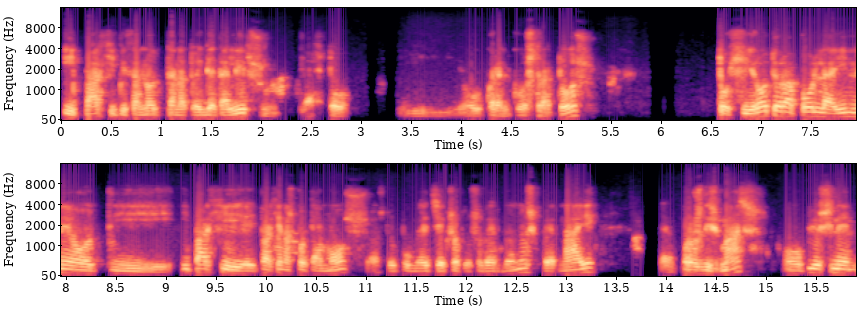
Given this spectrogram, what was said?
υπάρχει πιθανότητα να το εγκαταλείψουν αυτό ο Ουκρανικός στρατός. Το χειρότερο απ' όλα είναι ότι υπάρχει, υπάρχει ένας ποταμός, ας το πούμε έτσι, έξω από το Σοβερντόνος, περνάει ε, προς Δυσμάς, ο οποίος είναι ε,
